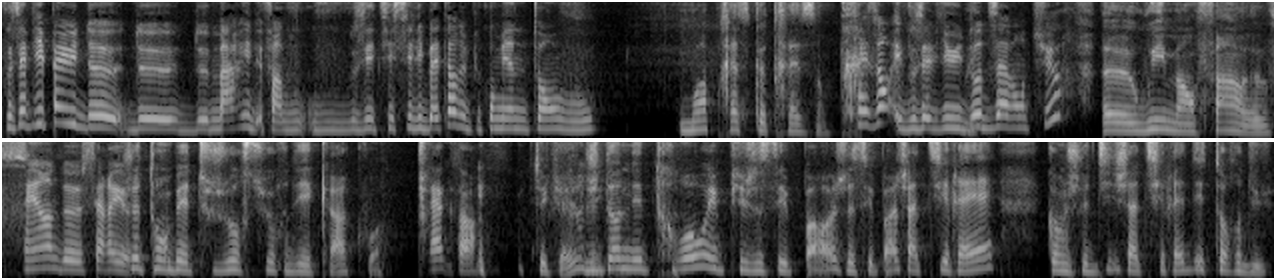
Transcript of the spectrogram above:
Vous n'aviez pas eu de, de, de mari, enfin vous, vous étiez célibataire depuis combien de temps vous? Moi, presque 13 ans. 13 ans et vous aviez eu d'autres aventures? Euh, oui, mais enfin, euh, Rien de sérieux. je tombais toujours sur des cas, quoi. D'accord. Je donnais trop et puis je sais pas, je sais pas, j'attirais, comme je dis, j'attirais des tordus.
